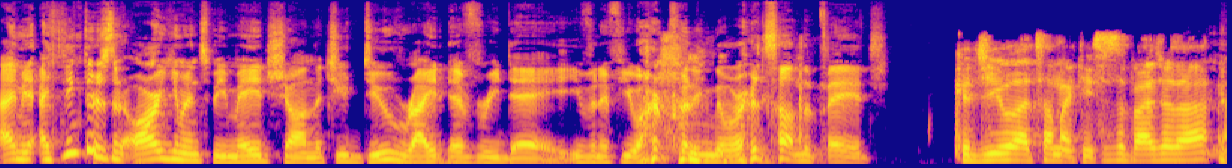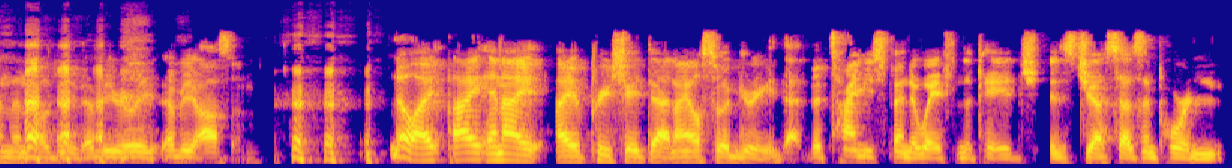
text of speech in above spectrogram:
I mean, I think there's an argument to be made, Sean, that you do write every day, even if you aren't putting the words on the page. Could you uh, tell my thesis advisor that, and then that'd be that'd be really that'd be awesome. no, I, I and I I appreciate that, and I also agree that the time you spend away from the page is just as important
